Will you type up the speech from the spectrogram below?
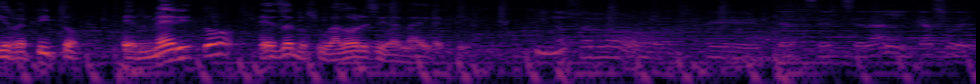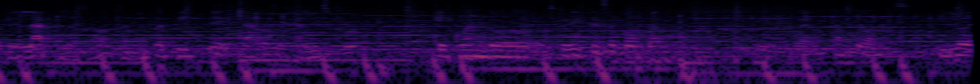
Y repito, el mérito es de los jugadores y de la directiva. Y no solo eh, se, da el caso del Atlas, también repite Charros de Jalisco, que cuando estuviste en Zapopan eh, fueron campeones. Y lo,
